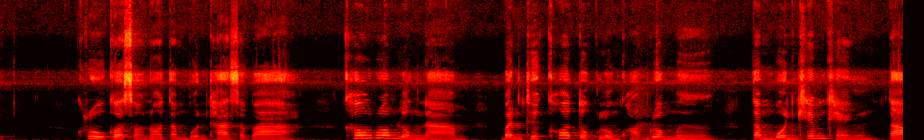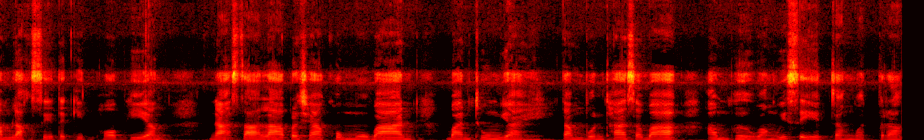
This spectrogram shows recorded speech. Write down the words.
2567 ครูกศนตำบลท่าสะบ้า เข้าร่วมลงนาม บันทึกข้อตกลงความร่วมมือตำบลเข้มแข็งตามหลักเศรษฐกิจพอเพียง ณศาลาประชาคมหมู่บ้าน บ้านทุ่งใหญ่ ตำบลท่าสะบ้า อำเภอวังวิเศษ จังหวัดตรัง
